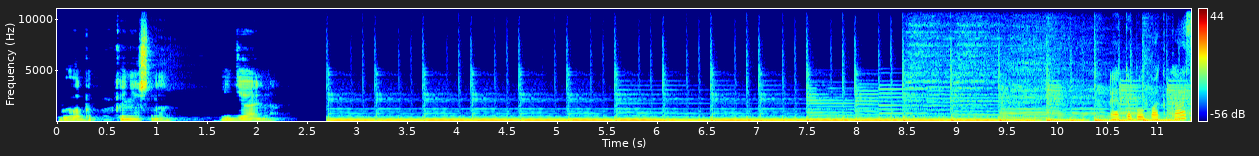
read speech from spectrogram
Было бы, конечно, идеально. Это был подкаст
